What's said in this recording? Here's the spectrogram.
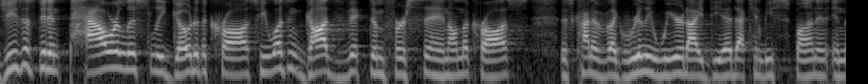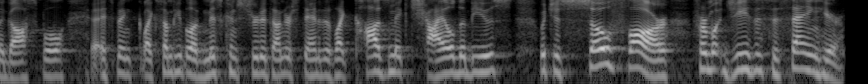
Jesus didn't powerlessly go to the cross. He wasn't God's victim for sin on the cross. This kind of like really weird idea that can be spun in, in, the gospel. It's been like some people have misconstrued it to understand it as like cosmic child abuse, which is so far from what Jesus is saying here.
